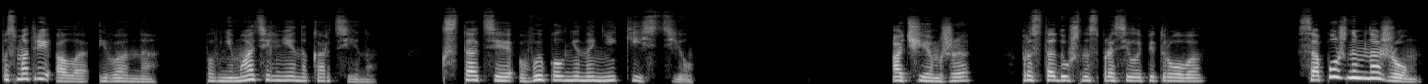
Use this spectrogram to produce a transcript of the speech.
Посмотри, Алла Ивановна, повнимательнее на картину. кстати, выполнена не кистью. «А чем же?» — простодушно спросила Петрова. «Сапожным ножом.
